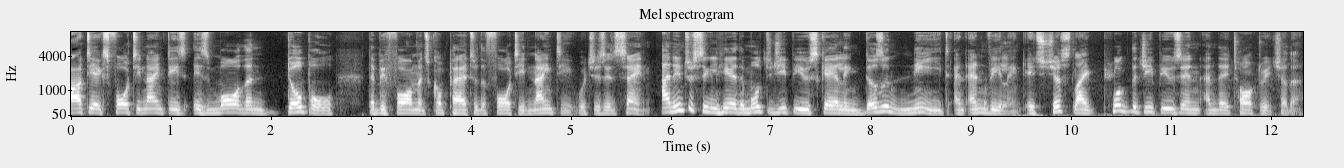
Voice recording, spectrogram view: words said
RTX 4090s is more than double the performance compared to the 4090, which is insane. And interestingly here, the multi-GPU scaling doesn't need an NVLink. It's just like plug the GPUs in and they talk to each other.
